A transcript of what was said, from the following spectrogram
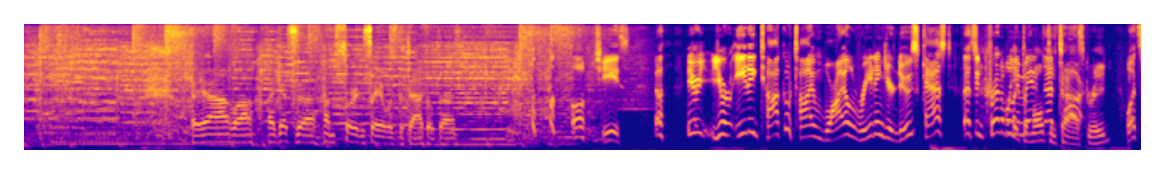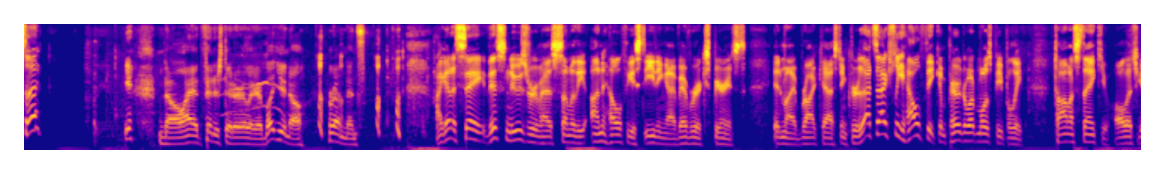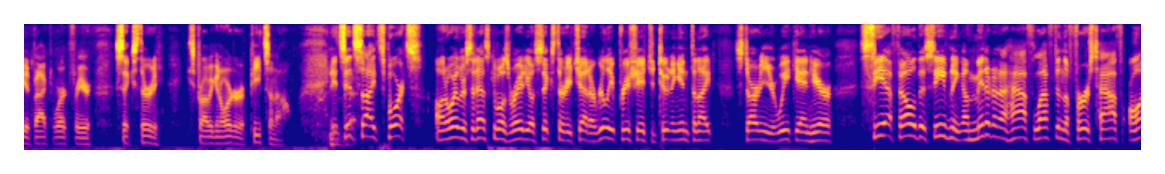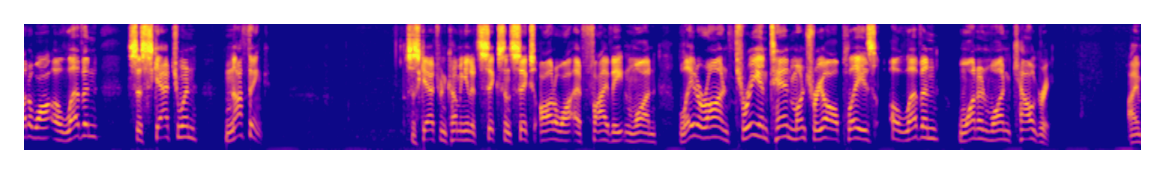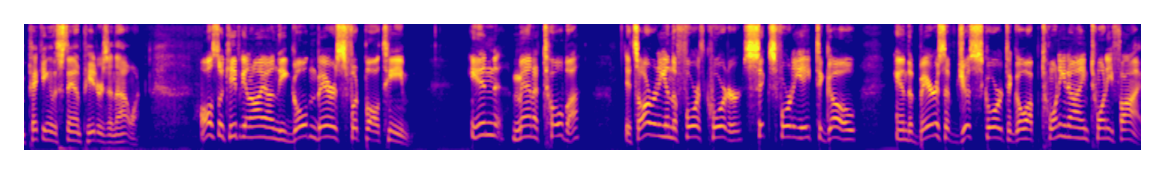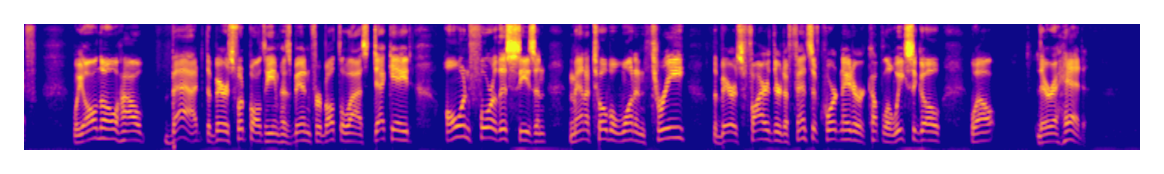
Yeah, well, I guess uh, I'm sorry to say it was the Taco Time. Oh, jeez. You're, you're eating taco time while reading your newscast? That's incredible. I like you to made that multitask. Reed. What's that? Yeah. No, I had finished it earlier, but you know, remnants. I got to say, this newsroom has some of the unhealthiest eating I've ever experienced in my broadcasting career. That's actually healthy compared to what most people eat. Thomas, thank you. I'll let you get back to work for your 6:30. He's probably going to order a pizza now. It's. Inside Sports on Oilers and Eskimos Radio 630 CHED. I really appreciate you tuning in tonight, starting your weekend here. CFL this evening, a minute and a half left in the first half. Ottawa 11, Saskatchewan nothing. Saskatchewan coming in at six and six, Ottawa at five, eight and one. Later on, three and ten, Montreal plays 11, one and one, Calgary. I'm picking the Stampeders in that one. Also keeping an eye on the Golden Bears football team in Manitoba. It's already in the fourth quarter, 6:48 to go, and the Bears have just scored to go up 29-25. We all know how bad the Bears football team has been for about the last decade. 0 4 this season. Manitoba 1 and 3. The Bears fired their defensive coordinator a couple of weeks ago. Well, they're ahead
